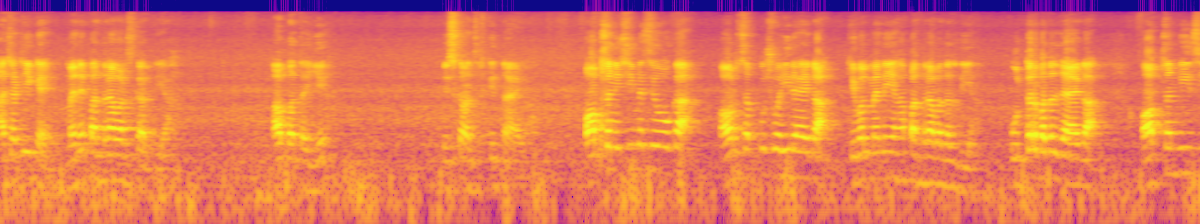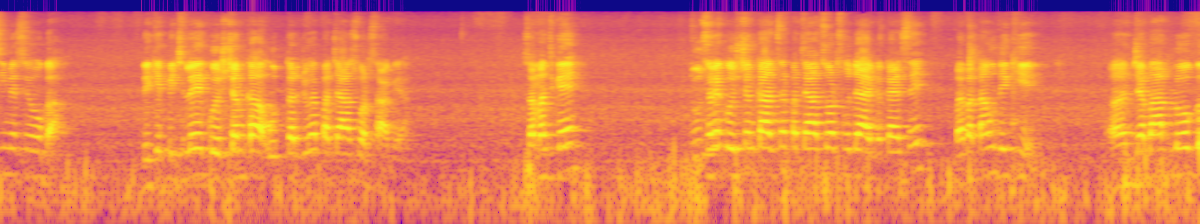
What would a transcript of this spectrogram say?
अच्छा ठीक है, मैंने पंद्रह वर्ष कर दिया। अब बताइए, इसका आंसर कितना आएगा? ऑप्शन इसी में से होगा, और सब कुछ वही रहेगा। केवल मैंने यहाँ पंद्रह बदल दिया। उत्तर बदल जाएगा। ऑप्शन भी इसी में से होगा। देखिए, पिछले क्वेश्चन का उत्तर जो है पचास वर्ष आ गया। समझ गए? दूसरे क्वेश्चन का आंसर पचास वर्ष हो जाएगा, कैसे? मैं बताऊँ, देखिए जब आप लोग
